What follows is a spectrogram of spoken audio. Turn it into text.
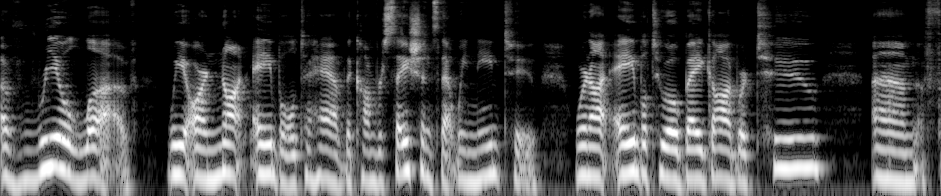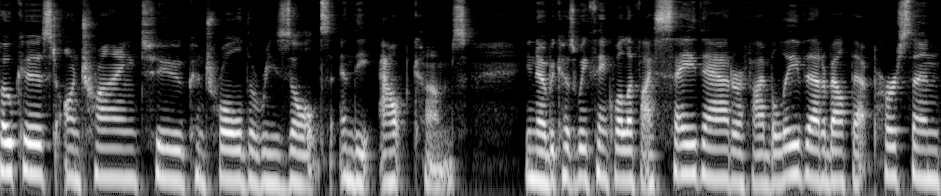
of real love. We are not able to have the conversations that we need to. We're not able to obey God. We're too um, focused on trying to control the results and the outcomes. You know, because we think, well, if I say that or if I believe that about that person,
